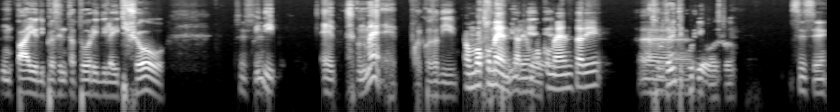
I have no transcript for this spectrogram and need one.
un paio di presentatori di late show, Sì, sì. È- secondo me è qualcosa di È un mockumentary, un assolutamente, mockumentary. assolutamente eh, curioso. Sì, sì.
